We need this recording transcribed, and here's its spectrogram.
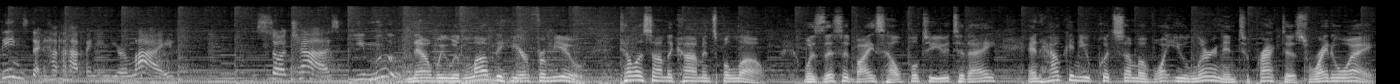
things that have happened in your life, such as you moved. Now, we would love to hear from you. Tell us on the comments below. Was this advice helpful to you today? And how can you put some of what you learn into practice right away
